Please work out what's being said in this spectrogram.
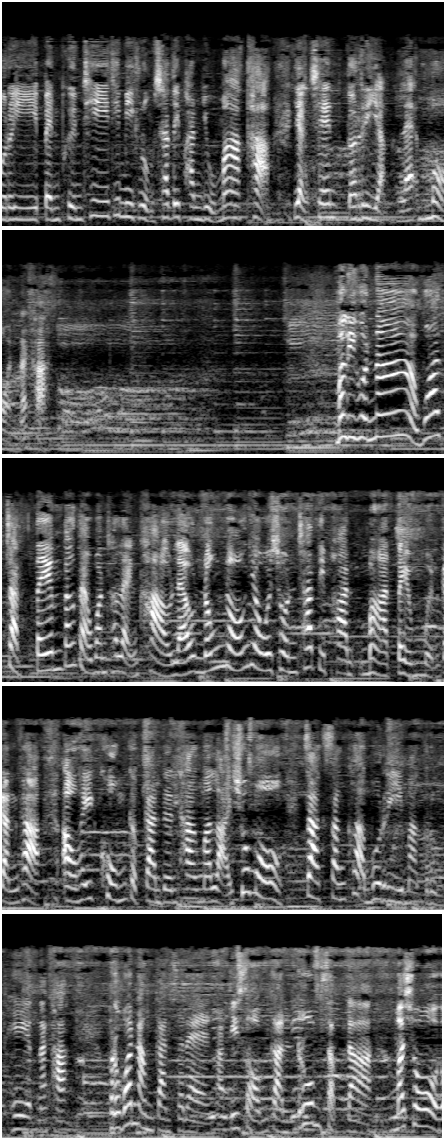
บุรีเป็นพื้นที่ที่มีกลุ่มชาติพันธุ์อยู่มากค่ะ อย่างเช่นกะเหรี่ยงและมอญนะคะมาริโฮน่าว่าจัดเต็มตั้งแต่วันแถลงข่าวแล้วน้องๆ เยาวชนชาติพันธุ์มาเต็มเหมือนกันค่ะ เอาให้คุ้มกับการเดินทางมาหลายชั่วโมง จากสังขละบุรีมากรุงเทพนะคะ เพราะว่านำการแสดงค่ะที่ซ้อมกันร่วมสัปดาห์ มาโชว์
